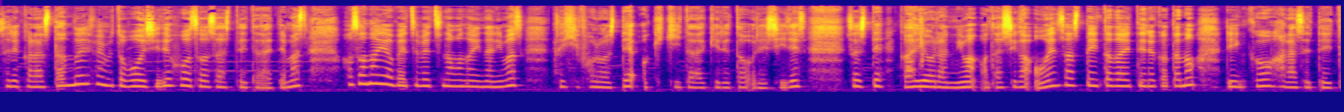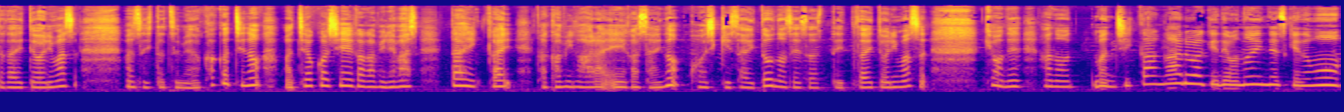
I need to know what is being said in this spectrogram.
それからスタンド FM と Voicy で放送させていただいてます。放送内容別々のものになります。ぜひフォローしてお聞きいただけると嬉しいです。そして概要欄には私が応援させていただいている方のリンクを貼らせていただいております。まず一つ目は各地の町おこし映画が見れます。第1回、かかみが原映画祭の公式サイトを載せさせていただいております。今日ね、あの、まあ、時間があるわけではないんですけども、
